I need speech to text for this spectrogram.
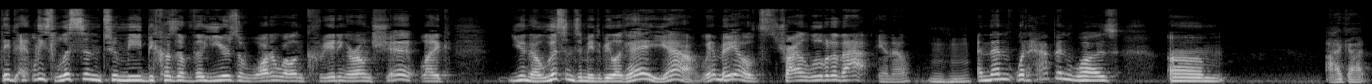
they'd at least listen to me because of the years of Waterwell and creating our own shit. Like, you know, listen to me to be like, hey, yeah, maybe I'll try a little bit of that, you know? Mm-hmm. And then what happened was, um, I got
